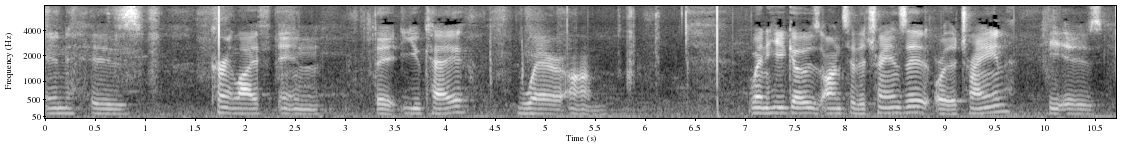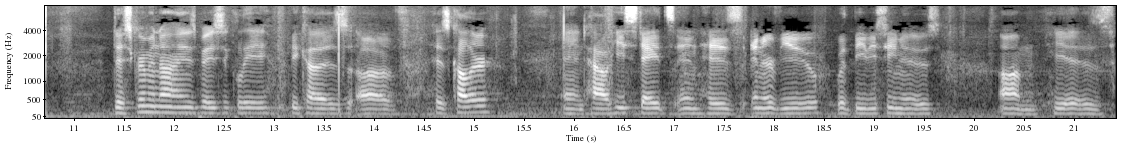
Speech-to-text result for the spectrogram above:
in his current life in the UK, where um, when he goes onto the transit or the train, he is discriminated basically because of his color and how he states in his interview with BBC News. Um, he is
